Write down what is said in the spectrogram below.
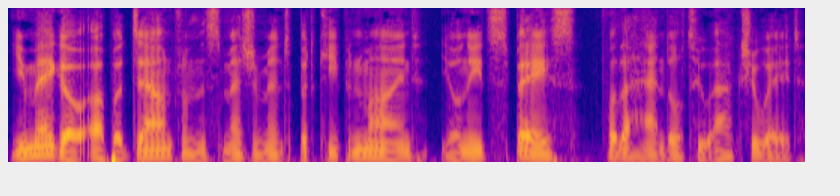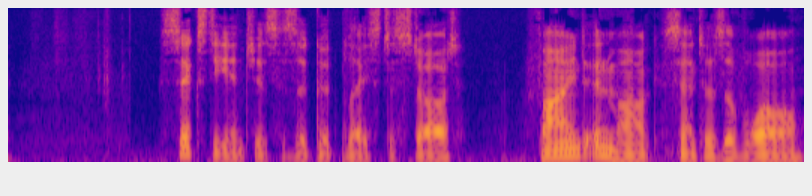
You may go up or down from this measurement, but keep in mind you'll need space for the handle to actuate. 60 inches is a good place to start. Find and mark centers of wall.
